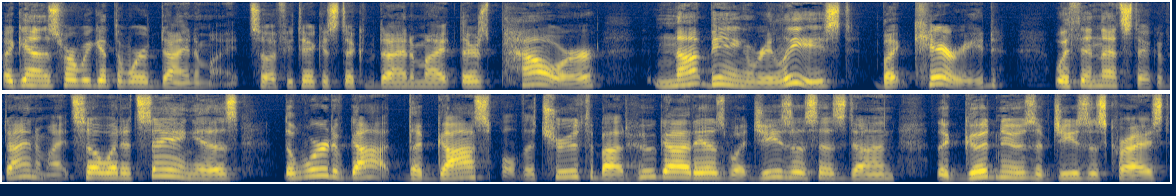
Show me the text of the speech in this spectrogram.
again, that's where we get the word dynamite. So if you take a stick of dynamite, there's power not being released, but carried within that stick of dynamite. So what it's saying is the Word of God, the gospel, the truth about who God is, what Jesus has done, the good news of Jesus Christ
